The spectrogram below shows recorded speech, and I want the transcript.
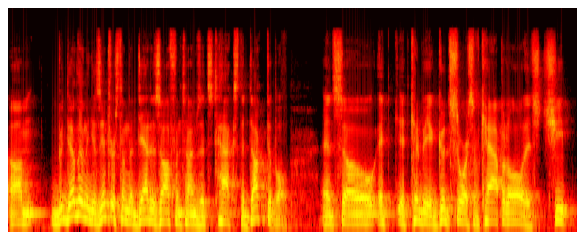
Um, but the other thing is interest on the debt is oftentimes it's tax deductible. And so it, it can be a good source of capital, it's cheap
